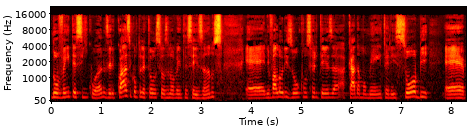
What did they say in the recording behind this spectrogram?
95 anos. Ele quase completou os seus 96 anos. É, ele valorizou com certeza a cada momento. Ele soube é,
